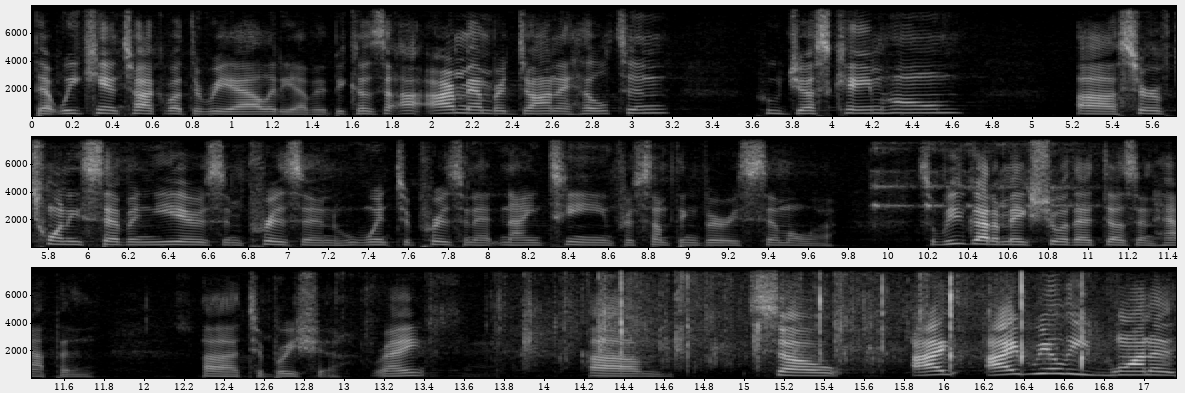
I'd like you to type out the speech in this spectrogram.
That we can't talk about the reality of it. Because I, I remember Donna Hylton, who just came home, uh, served 27 years in prison, who went to prison at 19 for something very similar. So we've got to make sure that doesn't happen uh, to Bresha, right? Um, so I, I really want to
